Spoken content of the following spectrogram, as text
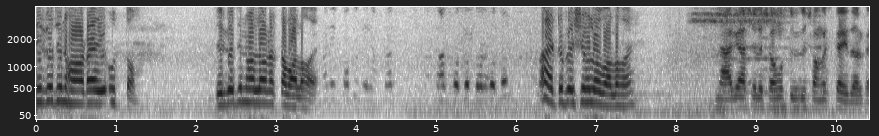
দীর্ঘদিন হওয়াটাই উত্তম। দীর্ঘদিন হলে অনেকটা ভালো হয়। মানে কতদিন? পাঁচ বছর দশ বছর? না একটু বেশি হলেও ভালো হয়। না আগে আসলে সমস্ত কিছু সংস্কারই দরকার।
